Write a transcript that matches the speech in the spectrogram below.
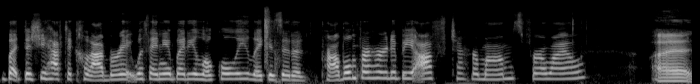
but does she have to collaborate with anybody locally like is it a problem for her to be off to her mom's for a while uh,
